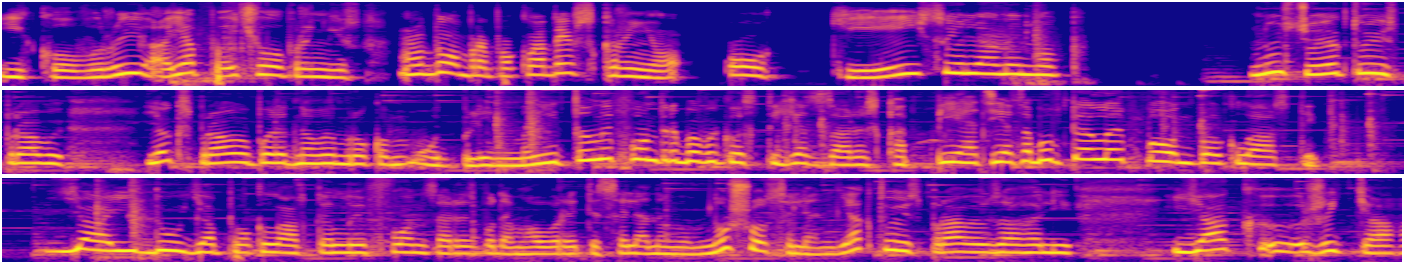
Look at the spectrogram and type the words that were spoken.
і коври, а я печиво приніс. Ну добре, поклади в скриню. Окей, селянин. Ну що, як твої справи? Як справи перед новим роком? От, блін, мені телефон треба викласти. Я зараз капець, я забув телефон покласти. Я йду, я поклав телефон. Зараз будемо говорити з селянином. Ну що, селян, як твої справи взагалі? Як е, життя?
